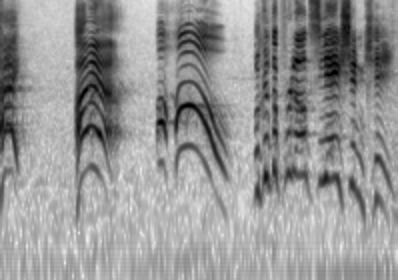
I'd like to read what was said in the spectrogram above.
Hey! Hiya! Oh-ho! Look at the pronunciation key.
